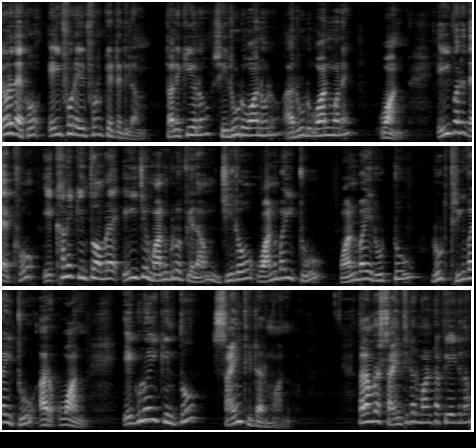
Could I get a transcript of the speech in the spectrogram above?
এবারে দেখো, এই ফোর এই ফোর কেটে দিলাম। তাহলে কি হলো? সেই রুট ওয়ান হলো, আর রুট ওয়ান মানে ওয়ান এইবারে দেখো, এখানে কিন্তু আমরা এই যে মানগুলো পেলাম zero one by two one by root two root three by two আর ওয়ান এগুলোই কিন্তু সাইন থিটার মান। তাহলে আমরা সাইন থিটার মানটা পেয়ে গেলাম।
